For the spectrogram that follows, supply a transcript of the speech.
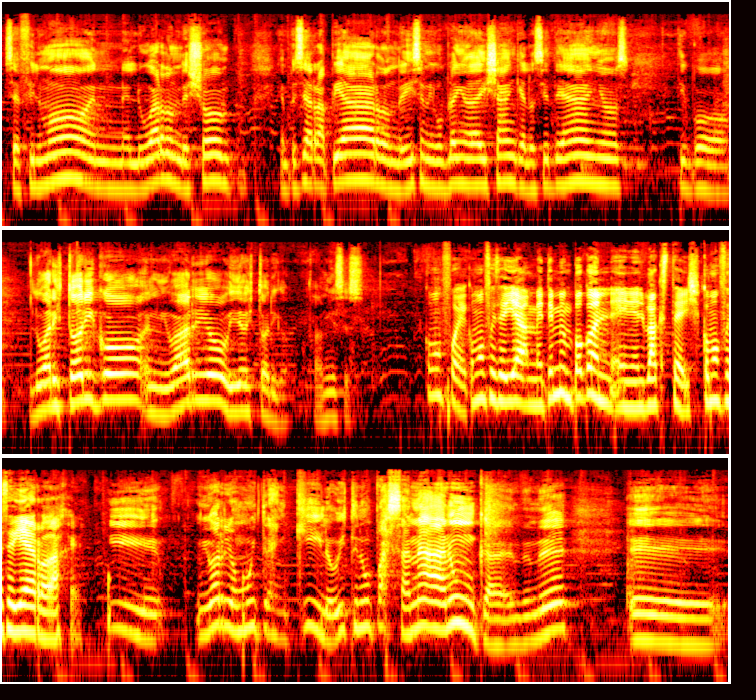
se filmó en el lugar donde yo empecé a rapear, donde hice mi cumpleaños de Daddy Yankee a los 7 años, tipo, lugar histórico en mi barrio, video histórico, para mí es eso. ¿Cómo fue? ¿Cómo fue ese día? Meteme un poco en, en el backstage. ¿Cómo fue ese día de rodaje? Y mi barrio es muy tranquilo, ¿viste? No pasa nada nunca, ¿entendés? Eh,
